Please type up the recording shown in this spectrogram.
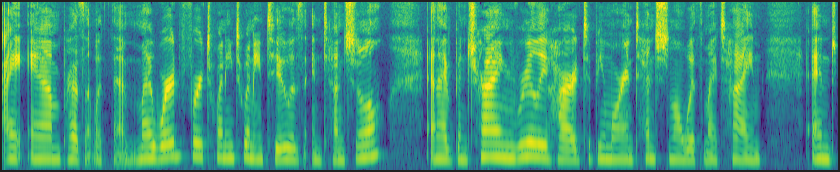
I am present with them. My word for 2022 is intentional, and I've been trying really hard to be more intentional with my time. And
